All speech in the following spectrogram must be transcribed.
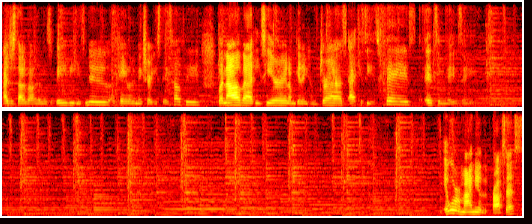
I just thought about him as a baby. He's new. Okay, let me make sure he stays healthy. But now that he's here and I'm getting him dressed, I can see his face. It's amazing. It will remind me of the process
